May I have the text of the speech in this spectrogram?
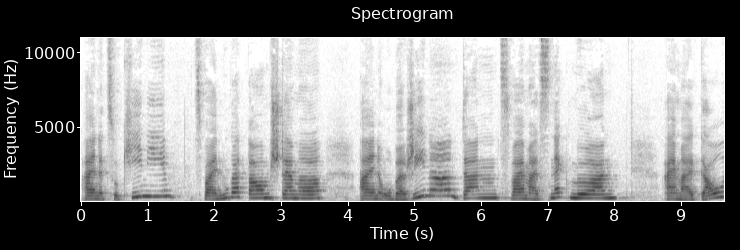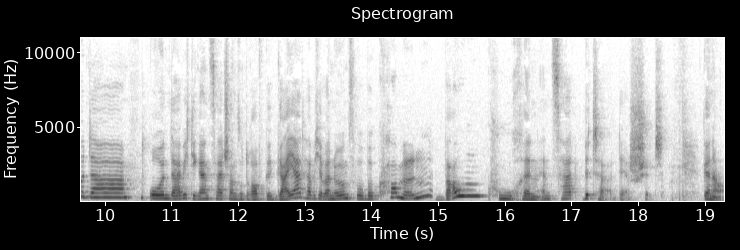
eine Zucchini, zwei Nougatbaumstämme, eine Aubergine, dann zweimal Snackmöhren, einmal Gouda und da habe ich die ganze Zeit schon so drauf gegeiert, habe ich aber nirgendwo bekommen. Baumkuchen in Zartbitter, der Shit. Genau.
